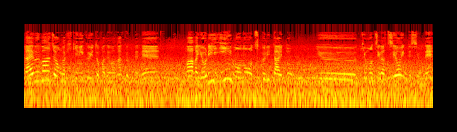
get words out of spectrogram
ライブバージョンが聞きにくいとかではなくってね、まあ、なんかよりいいものを作りたいという気持ちが強いんですよね。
